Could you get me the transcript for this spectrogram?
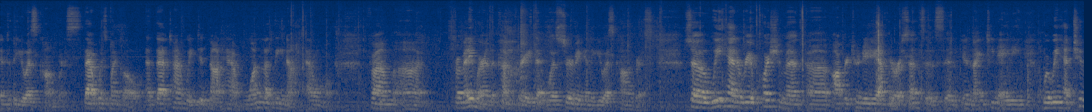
into the U.S. Congress. That was my goal. At that time, we did not have one Latina at all from, uh, from anywhere in the country that was serving in the U.S. Congress. So we had a reapportionment uh, opportunity after our census in in 1980, where we had two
